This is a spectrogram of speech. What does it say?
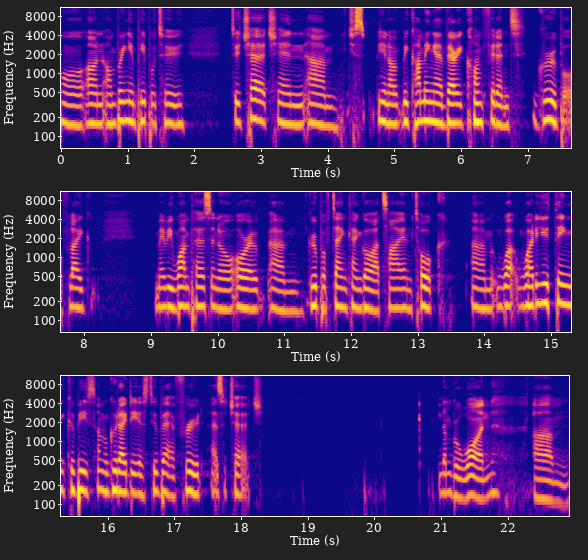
or on, on bringing people to to church and um, just you know becoming a very confident group of like maybe one person or, or a um, group of 10 can go outside and talk. Um, what, what do you think could be some good ideas to bear fruit as a church? Number one um,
